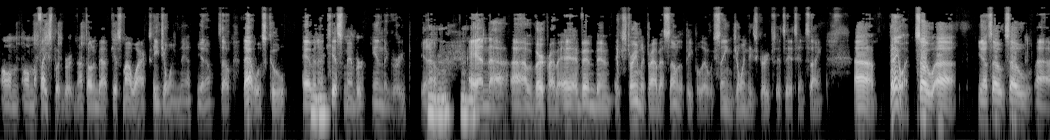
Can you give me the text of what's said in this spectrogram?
on, on my Facebook group. And I told him about Kiss My Wax. He joined then, you know, so that was cool having mm-hmm. a Kiss member in the group, you know, mm-hmm. Mm-hmm. and uh, uh, I'm very proud of it. I've been, been extremely proud about some of the people that we've seen join these groups. It's, it's insane. Uh, but anyway, so uh, you know, so so uh,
